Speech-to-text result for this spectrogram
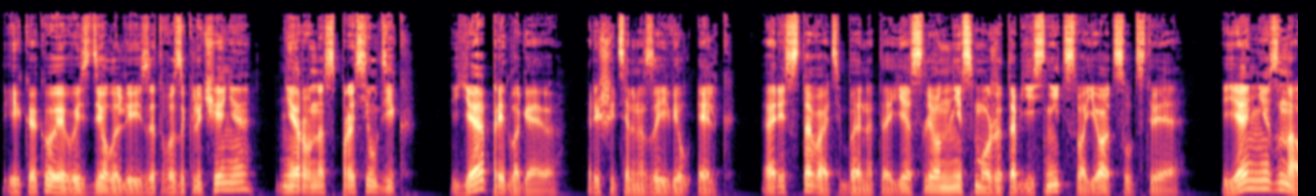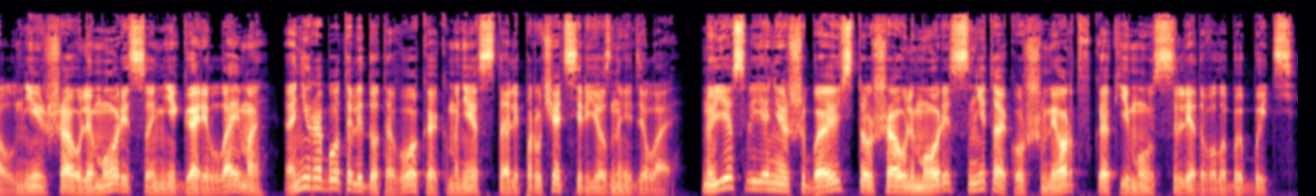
«И какое вы сделали из этого заключения?» — нервно спросил Дик. «Я предлагаю», — решительно заявил Эльк, «арестовать Беннета, если он не сможет объяснить свое отсутствие». Я не знал ни Шауля Морриса, ни Гарри Лайма. Они работали до того, как мне стали поручать серьезные дела. Но если я не ошибаюсь, то Шауль Моррис не так уж мертв, как ему следовало бы быть.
